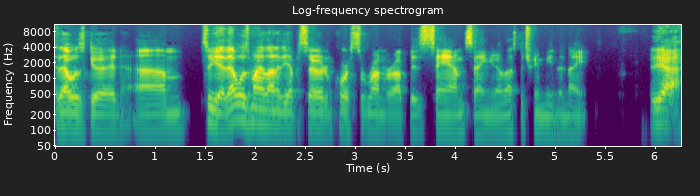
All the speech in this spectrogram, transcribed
that was good. Um, so yeah, that was my line of the episode. Of course, the runner-up is Sam saying, you know, that's between me and the night. Yeah.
